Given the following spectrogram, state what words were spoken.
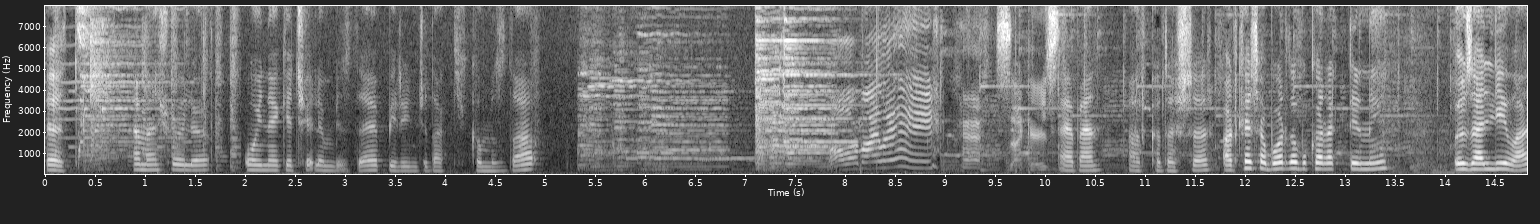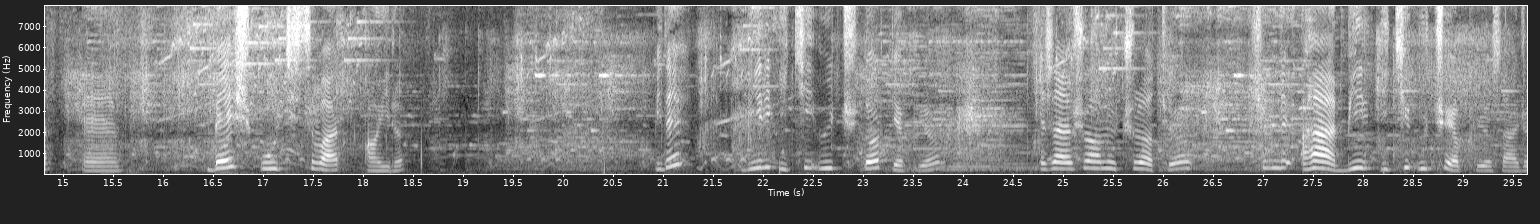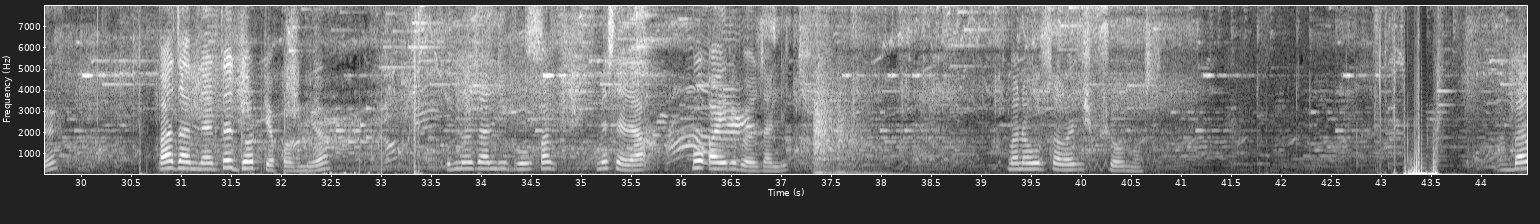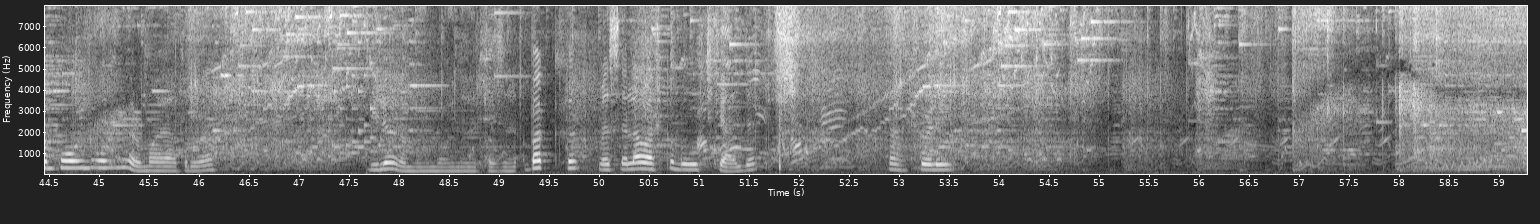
Evet. Hemen şöyle oyuna geçelim biz de birinci dakikamızda. Follow arkadaşlar. Arkadaşlar bu arada bu karakterin özelliği var. 5 ultisi var ayrı. Bir de 1, 2, 3, 4 yapıyor. Mesela şu an 3'ü atıyor. Şimdi ha 1, 2, 3 yapıyor sadece. Bazenlerde 4 yapabiliyor. Bunun özelliği bu. Bak mesela bu ayrı bir özellik. Bana vursalar hiçbir şey olmaz. Ben bu oyunu oynuyorum hayatım ya. Biliyorum ben bu oyunu herkese. Bakın mesela başka bir ulti geldi. Heh, şöyle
